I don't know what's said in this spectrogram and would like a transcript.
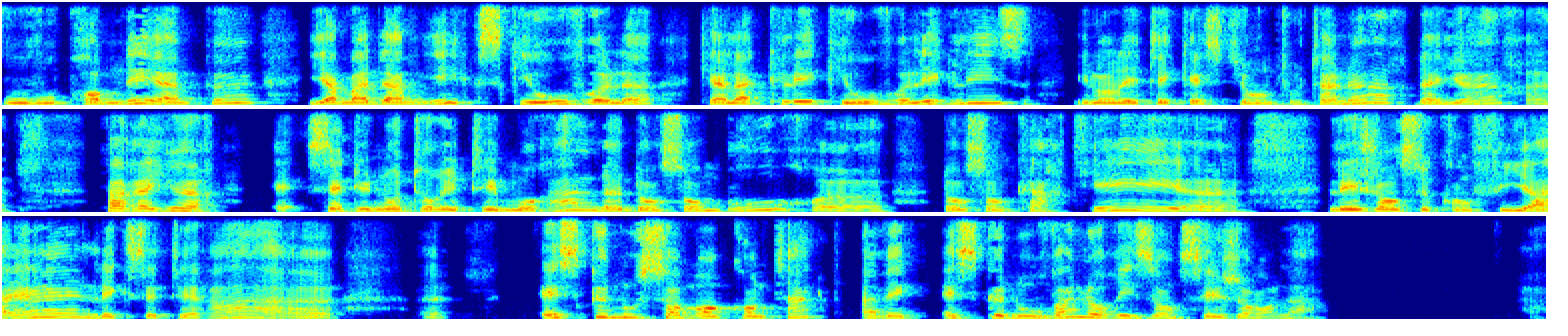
vous promenez un peu, il y a Madame X qui ouvre le, qui a la clé qui ouvre l'église. Il en était question tout à l'heure, d'ailleurs. Par ailleurs, eh, c'est une autorité morale dans son bourg, euh, dans son quartier. Euh, les gens se confient à elle, etc. Euh, est-ce que nous sommes en contact avec, est-ce que nous valorisons ces gens-là? Ah.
